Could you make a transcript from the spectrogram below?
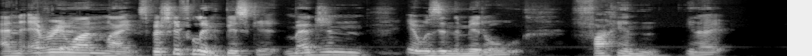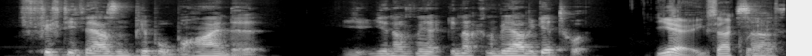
And everyone like especially for Limp Bizkit, imagine it was in the middle, fucking, you know, fifty thousand people behind it. You're not gonna you're not gonna be able to get to it. yeah, exactly. So it's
